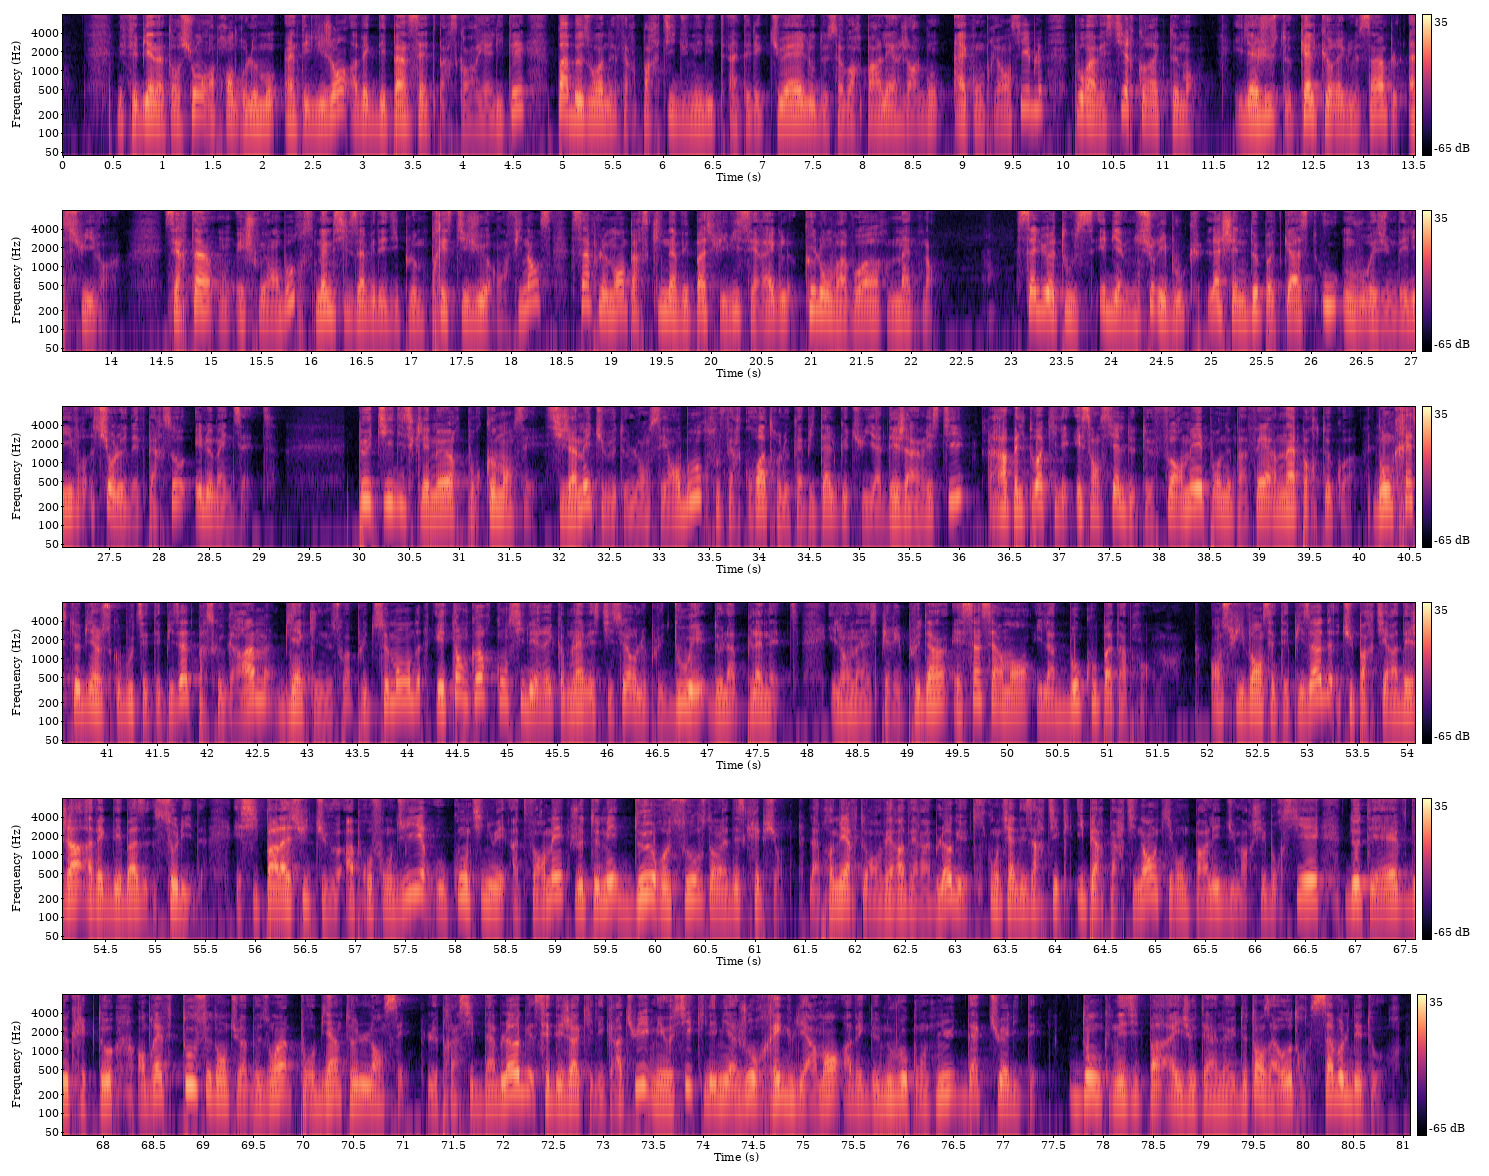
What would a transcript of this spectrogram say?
Mais fais bien attention à prendre le mot intelligent avec des pincettes parce qu'en réalité, pas besoin de faire partie d'une élite intellectuelle ou de savoir parler un jargon incompréhensible pour investir correctement. Il y a juste quelques règles simples à suivre. Certains ont échoué en bourse, même s'ils avaient des diplômes prestigieux en finance, simplement parce qu'ils n'avaient pas suivi ces règles que l'on va voir maintenant. Salut à tous et bienvenue sur eBook, la chaîne de podcast où on vous résume des livres sur le dev perso et le mindset. Petit disclaimer pour commencer. Si jamais tu veux te lancer en bourse ou faire croître le capital que tu y as déjà investi, rappelle-toi qu'il est essentiel de te former pour ne pas faire n'importe quoi. Donc reste bien jusqu'au bout de cet épisode parce que Graham, bien qu'il ne soit plus de ce monde, est encore considéré comme l'investisseur le plus doué de la planète. Il en a inspiré plus d'un et sincèrement, il a beaucoup à t'apprendre. En suivant cet épisode, tu partiras déjà avec des bases solides. Et si par la suite tu veux approfondir ou continuer à te former, je te mets deux ressources dans la description. La première te renverra vers un blog qui contient des articles hyper pertinents qui vont te parler du marché boursier, d'ETF, de crypto, en bref tout ce dont tu as besoin pour bien te lancer. Le principe d'un blog, c'est déjà qu'il est gratuit, mais aussi qu'il est mis à jour régulièrement avec de nouveaux contenus d'actualité. Donc n'hésite pas à y jeter un œil de temps à autre, ça vaut le détour.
